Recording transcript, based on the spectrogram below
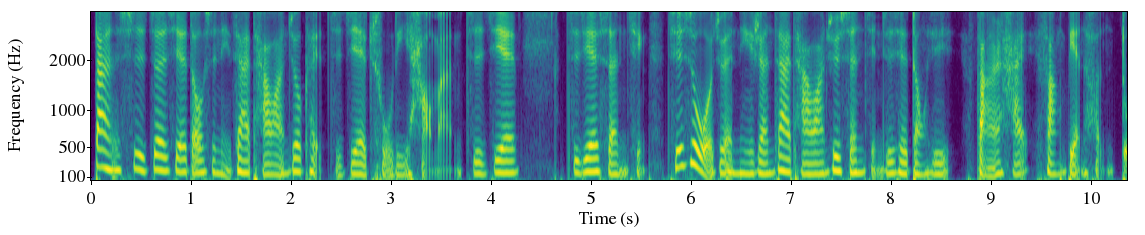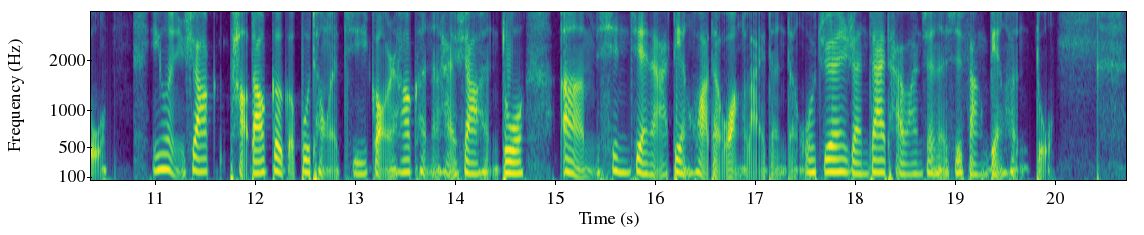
但是这些都是你在台湾就可以直接处理好嘛，直接。直接申请，其实我觉得你人在台湾去申请这些东西反而还方便很多，因为你需要跑到各个不同的机构，然后可能还需要很多嗯信件啊、电话的往来等等。我觉得人在台湾真的是方便很多。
